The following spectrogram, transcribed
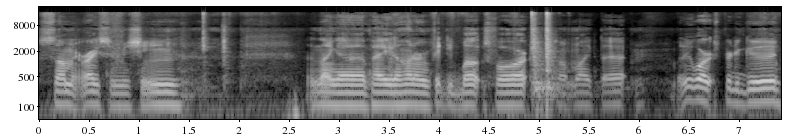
Summit racing machine. I think I paid 150 bucks for it, something like that. But it works pretty good.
